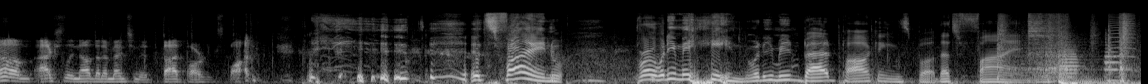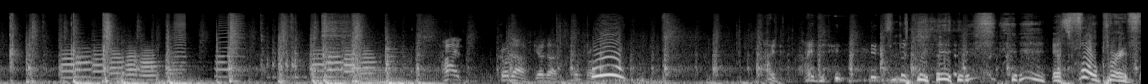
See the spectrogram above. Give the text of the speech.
um, actually, now that I mention it, bad parking spot. it's fine. Bro, what do you mean? What do you mean bad parking spot? That's fine. Hide. Go down. Go down. No! Hide. Hide. It's foolproof.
